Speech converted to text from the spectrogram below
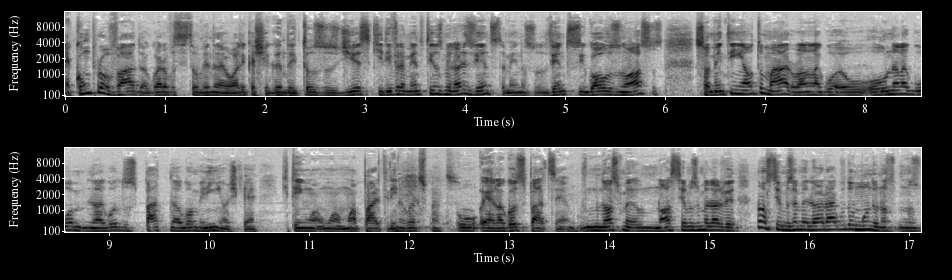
É comprovado, agora vocês estão vendo a eólica chegando aí todos os dias, que Livramento tem os melhores ventos também, nos, ventos igual os nossos, somente em alto mar, ou, Lagoa, ou, ou na, Lagoa, na Lagoa dos Patos, na Lagoa Mirim, acho que é, que tem uma, uma, uma parte ali. Lagoa dos Patos. O, é, Lagoa dos Patos, é. Uhum. Nós, nós temos o melhor vento. Nós temos a melhor água do mundo. Nós, nós,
